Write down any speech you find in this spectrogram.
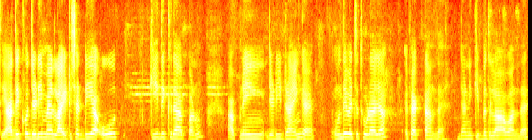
ਤੇ ਆ ਦੇਖੋ ਜਿਹੜੀ ਮੈਂ ਲਾਈਟ ਛੱਡੀ ਆ, ਉਹ ਕੀ ਦਿਖਦਾ ਆਪਾਂ ਨੂੰ? ਆਪਣੀ ਜਿਹੜੀ ਡਰਾਇੰਗ ਹੈ, ਉਹਦੇ ਵਿੱਚ ਥੋੜਾ ਜਿਹਾ ਇਫੈਕਟ ਆਂਦਾ ਹੈ। ਯਾਨੀ ਕਿ ਬਦਲਾਵ ਆਂਦਾ ਹੈ।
